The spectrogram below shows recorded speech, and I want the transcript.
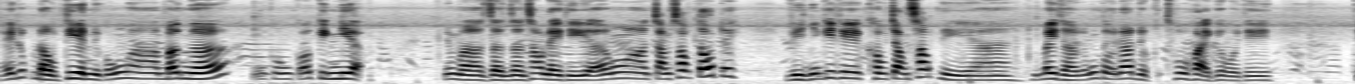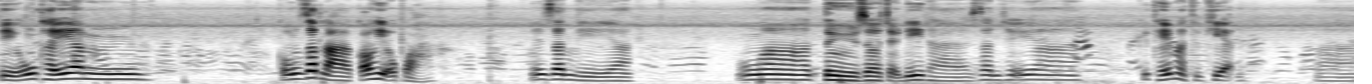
đấy lúc đầu tiên thì cũng ờ, bỡ ngỡ, cũng không có kinh nghiệm. Nhưng mà dần dần sau này thì cũng ờ, chăm sóc tốt đấy. Vì những cái khâu chăm sóc thì ờ, bây giờ chúng tôi đã được thu hoạch rồi thì thì cũng thấy um, cũng rất là có hiệu quả. Nên dân thì cũng từ giờ trở đi là dân sẽ cứ cái thế mà thực hiện và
